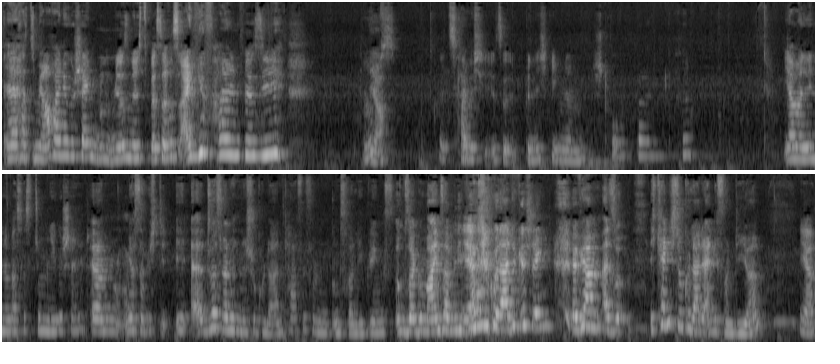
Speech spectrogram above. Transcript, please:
äh, hat sie mir auch eine geschenkt und mir ist nichts Besseres eingefallen für sie. Ups. Ja. Jetzt habe ich, also bin ich gegen einen Strohballen. Ja, Marlene, was hast du mir geschenkt? Ähm, was habe ich dir, äh, Du hast mir noch eine Schokoladentafel von unserer Lieblings, unserer gemeinsamen Lieblingsschokolade geschenkt. Weil wir haben, also, ich kenne die Schokolade eigentlich von dir. Ja.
